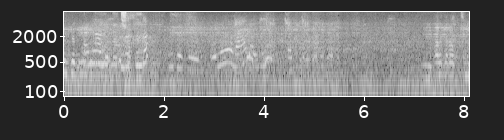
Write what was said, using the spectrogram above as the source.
দিকে দিয়ে এখানে অনেক সুন্দর শপিং সুন্দর দেখতে। এগুলো লাল এগুলো আরও তারা ছিল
